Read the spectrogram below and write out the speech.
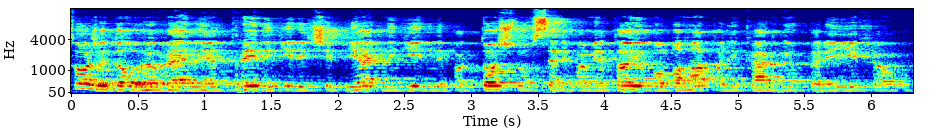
теж довге врем'я, три неділі чи п'ять неділь, не точно все не пам'ятаю, бо багато лікарнів переїхав.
